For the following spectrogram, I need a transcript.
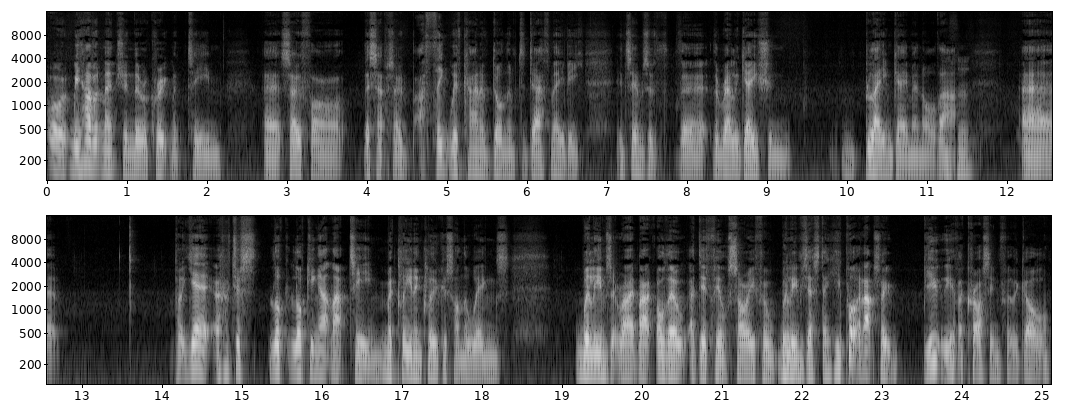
or we haven't mentioned the recruitment team uh, so far. this episode. I think we've kind of done them to death, maybe in terms of the the relegation blame game and all that. Mhm. Uh, but yeah, just look looking at that team, McLean and Clucas on the wings, Williams at right back. Although I did feel sorry for Williams yesterday, he put an absolute beauty of a crossing for the goal,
